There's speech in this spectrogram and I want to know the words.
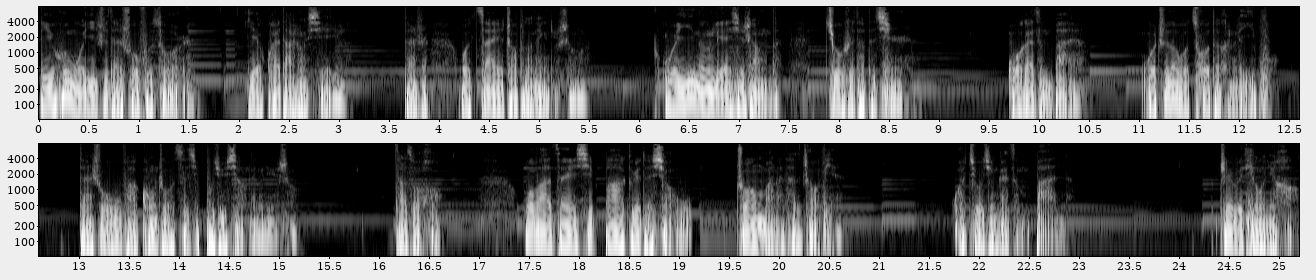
离婚，我一直在说服所有人。也快达成协议了，但是我再也找不到那个女生了，唯一能联系上的，就是她的亲人。我该怎么办呀？我知道我错的很离谱，但是我无法控制我自己不去想那个女生。她走后，我把在一起八个月的小屋装满了她的照片。我究竟该怎么办呢？这位听友你好，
